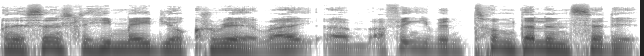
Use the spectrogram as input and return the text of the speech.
And essentially, he made your career, right? Um, I think even Tim Dillon said it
